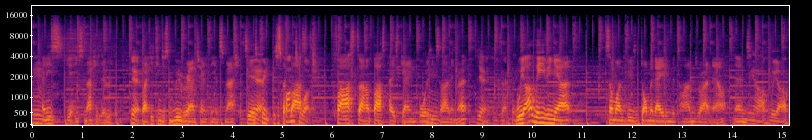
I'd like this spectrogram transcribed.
and he's yeah he smashes everything. Yeah. like he can just move around to anything and smash it. So yeah, Yeah, it's pretty it's just a fun to watch. Fast, um, fast-paced game. Always exciting, right? Yeah, exactly. We are leaving out someone who's dominating the times right now, and we are, we are,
